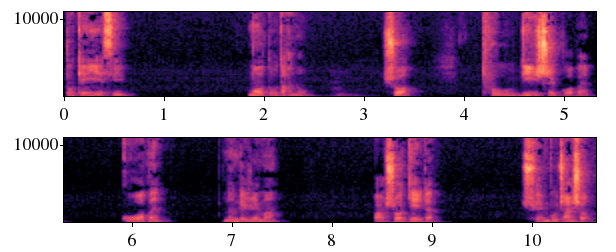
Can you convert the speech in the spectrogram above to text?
不给也行。”默读大怒，说：“土地是国本，国本能给人吗？”把说给的全部斩首，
